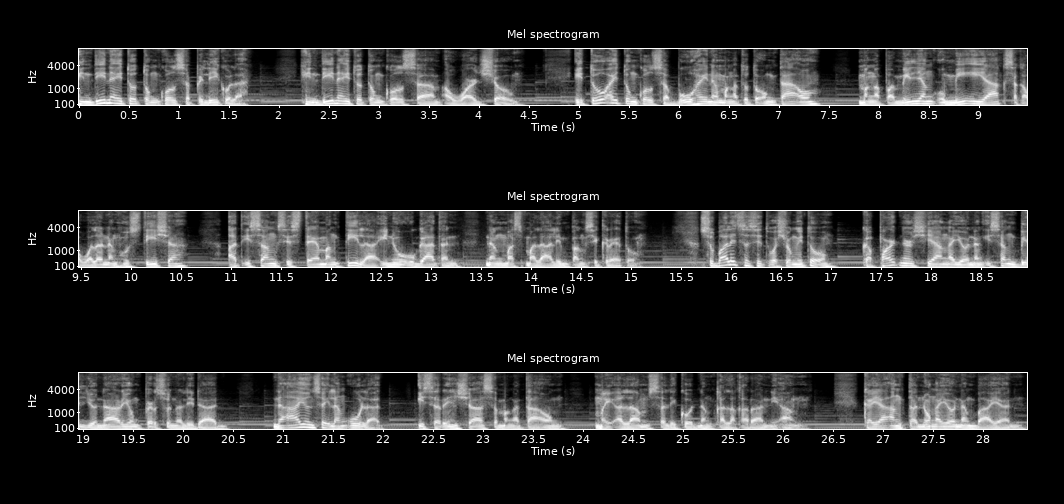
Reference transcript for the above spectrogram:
Hindi na ito tungkol sa pelikula, hindi na ito tungkol sa award show. Ito ay tungkol sa buhay ng mga totoong tao, mga pamilyang umiiyak sa kawalan ng hustisya, at isang sistemang tila inuugatan ng mas malalim pang sikreto. Subalit sa sitwasyong ito, kapartner siya ngayon ng isang bilyonaryong personalidad na ayon sa ilang ulat, isa rin siya sa mga taong may alam sa likod ng kalakaran ni Ang. Kaya ang tanong ngayon ng bayan,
